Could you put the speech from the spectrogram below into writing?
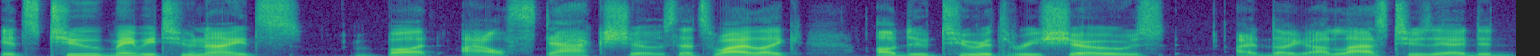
it's two maybe two nights, but I'll stack shows. That's why like I'll do two or three shows. I like uh, last Tuesday I did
